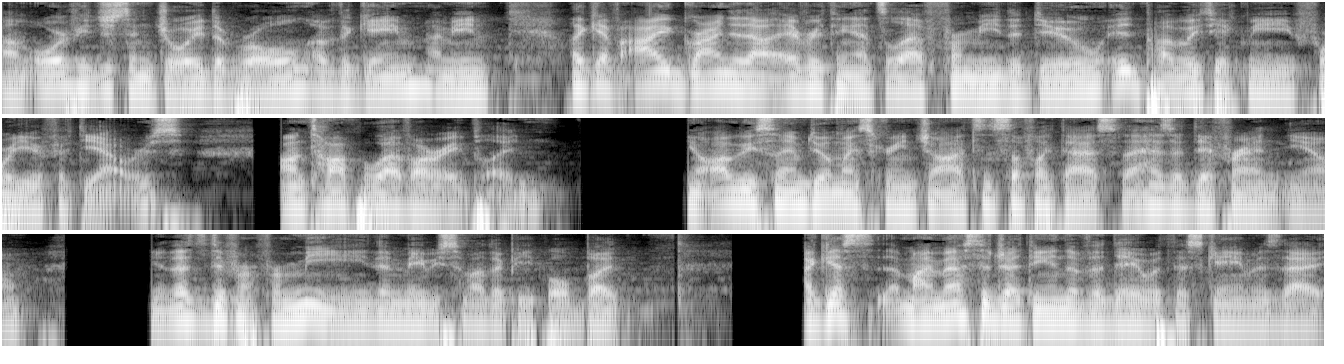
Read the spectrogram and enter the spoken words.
Um, or if you just enjoy the role of the game. I mean, like if I grinded out everything that's left for me to do, it'd probably take me 40 or 50 hours on top of what I've already played. You know, obviously I'm doing my screenshots and stuff like that, so that has a different, you know, you know that's different for me than maybe some other people. But I guess my message at the end of the day with this game is that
